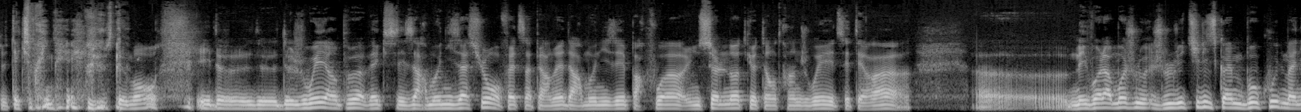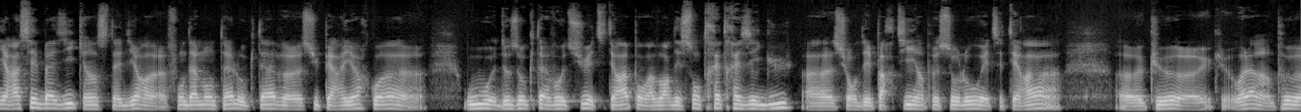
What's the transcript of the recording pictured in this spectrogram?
de t'exprimer justement et de, de, de, jouer un peu avec ces harmonisations. En fait, ça permet d'harmoniser parfois une seule note que tu es en train de jouer, etc. Euh, mais voilà, moi je, l'utilise quand même beaucoup de manière assez basique, hein, c'est-à-dire euh, fondamentale, octave euh, supérieure, quoi, ou deux octaves au-dessus, etc., pour avoir des sons très très aigus sur des parties un peu solo, etc. que, que voilà, un peu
